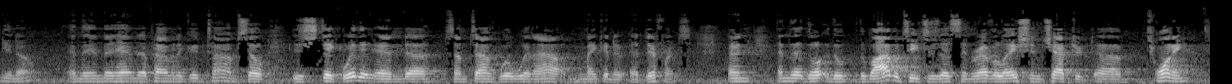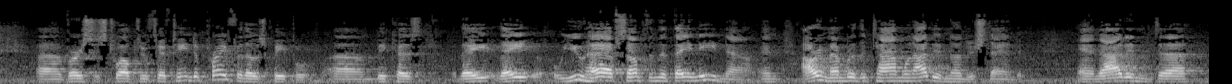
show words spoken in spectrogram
You know, and then they end up having a good time. So you stick with it, and uh, sometimes we'll win out and make a, a difference. And and the, the, the Bible teaches us in Revelation chapter uh, twenty. Uh, verses 12 through 15 to pray for those people um, because they they you have something that they need now. And I remember the time when I didn't understand it, and I didn't uh,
